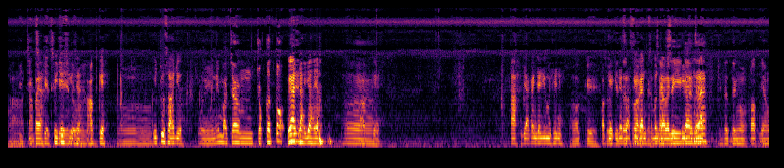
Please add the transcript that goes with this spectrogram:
Wah, Picit tak payah. sikit-sikit Picit sikit saja. Okey. oh. Itu sahaja. oh, ini macam coklat tok Ya, ni. dah, ya, ya. ha. Okey. Ah, dia akan jadi macam ni. Okey. Okey, kita try. saksikan sebentar lagi. Saksikan Kita eh. Kita tengok Okey. yang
